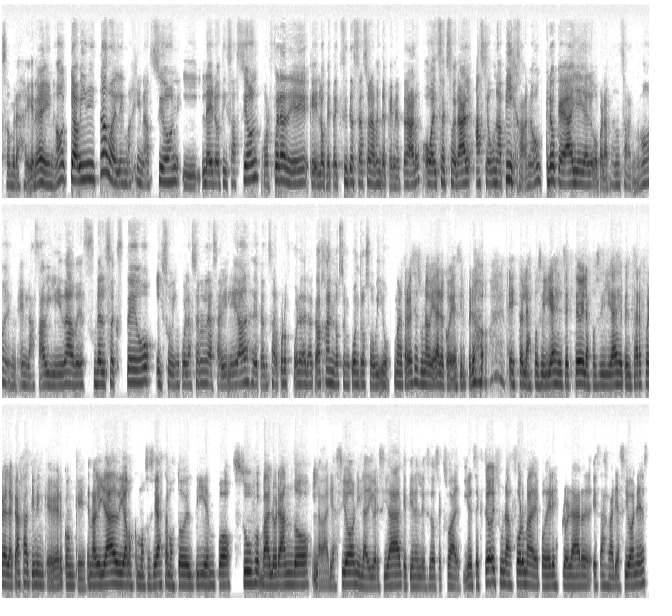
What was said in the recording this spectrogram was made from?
sombras de Grey, ¿no? Que habilitaba la imaginación y la erotización por fuera de que lo que te excite sea solamente penetrar o el sexo oral hacia una pija, ¿no? Creo que ahí hay algo para pensar, ¿no? En, en las habilidades del sexteo y su vinculación en las habilidades de pensar por fuera de la caja en los encuentros o vivo. Bueno, tal vez es una obviedad lo que voy a decir, pero esto, las posibilidades del sexteo y las posibilidades de pensar fuera de la caja tienen que ver con que en realidad, digamos, como sociedad estamos todo el tiempo subvalorando la variación y la diversidad que tiene el deseo sexual. Y el sexteo es una forma de poder explorar esas variaciones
